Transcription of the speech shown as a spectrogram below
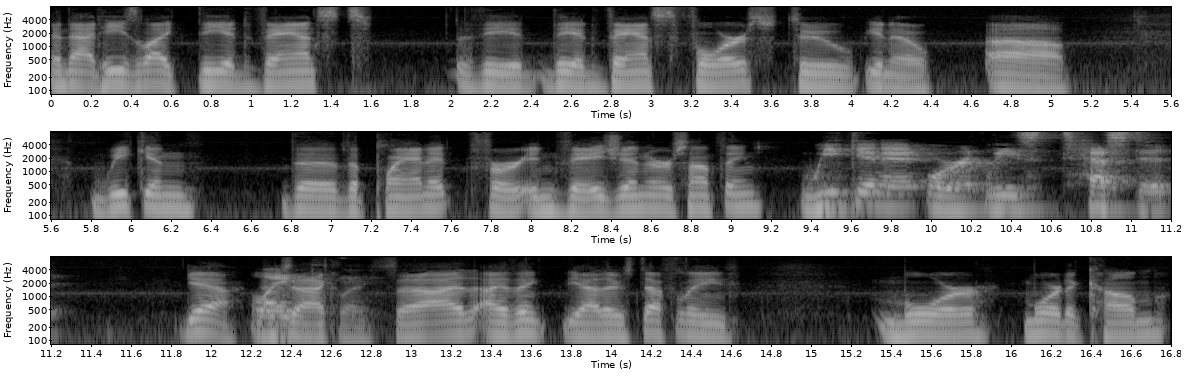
And that he's like the advanced, the the advanced force to, you know, uh, weaken the the planet for invasion or something. Weaken it or at least test it. Yeah, Like- exactly. So I I think yeah, there's definitely more more to come.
